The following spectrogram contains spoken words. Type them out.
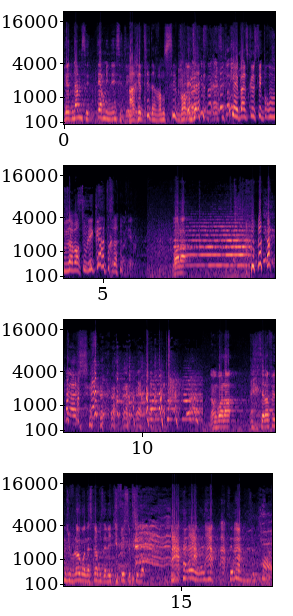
Vietnam, c'est terminé. C'était. Arrêtez d'avancer, bordel. Mais parce que c'est pour vous avoir tous les quatre. Voilà. Donc voilà, c'est la fin du vlog. On espère que vous avez kiffé ce petit. vo- C'est bon, vous êtes chiant.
